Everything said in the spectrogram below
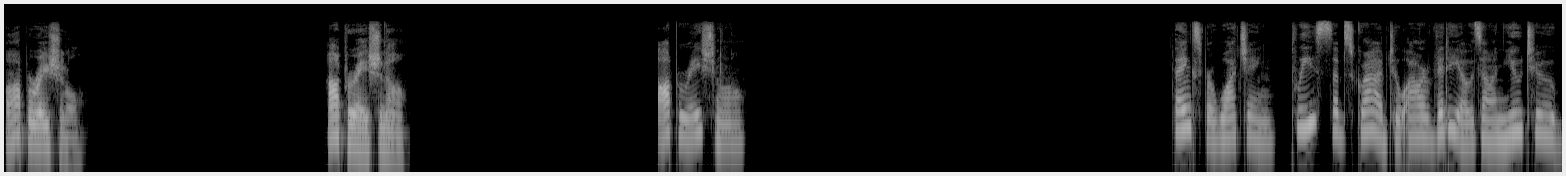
Operational. Operational. Operational. Thanks for watching. Please subscribe to our videos on YouTube.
